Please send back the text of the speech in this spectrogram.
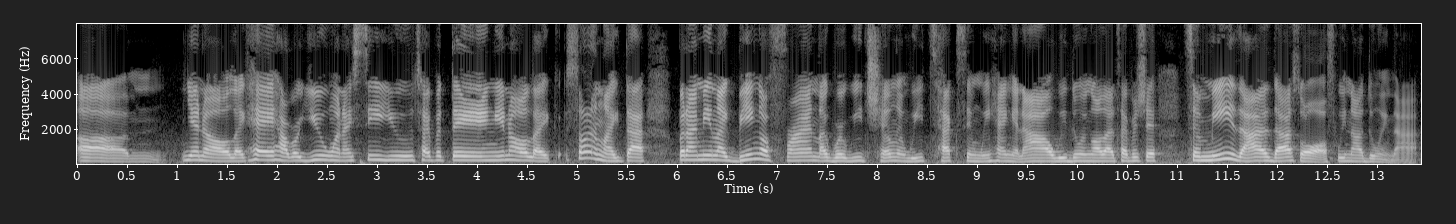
um you know like hey how are you? When i see you type of thing you know like something like that. But i mean like being a friend like where we chilling we texting we hanging out we doing all that type of shit to me that that's off. We not doing that.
